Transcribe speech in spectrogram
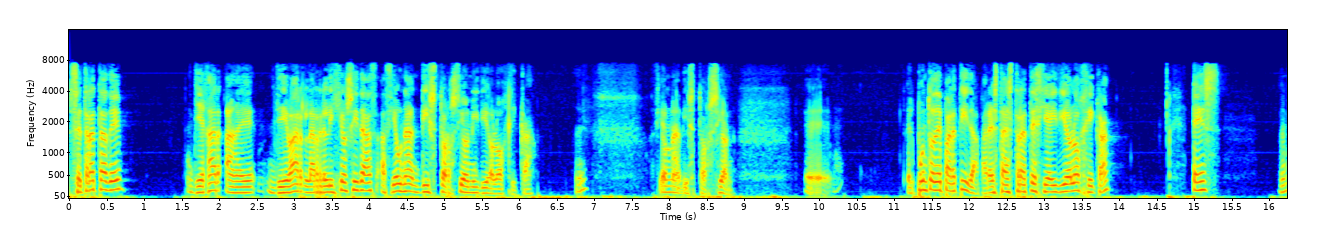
se trata de llegar a eh, llevar la religiosidad hacia una distorsión ideológica hacia una distorsión. Eh, el punto de partida para esta estrategia ideológica es, ¿eh?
